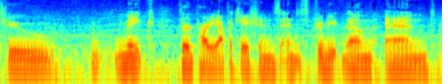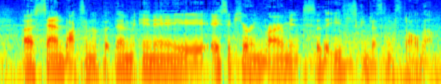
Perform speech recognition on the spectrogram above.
to make third-party applications and distribute them and uh, sandbox them and put them in a, a secure environment so that users can just install them.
